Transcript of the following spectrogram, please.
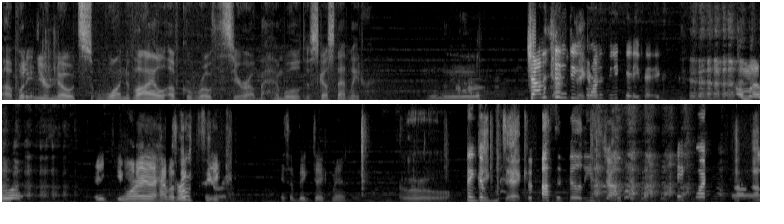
Uh, put in your notes one vial of growth serum, and we'll discuss that later. Ooh. Jonathan, do you want to be a guinea pig? Oh my lord. Hey, You want to have a Growth big serum. dick? It's a big dick, man. Ooh, Think big of dick. the possibilities, Jonathan. Take one. Uh,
